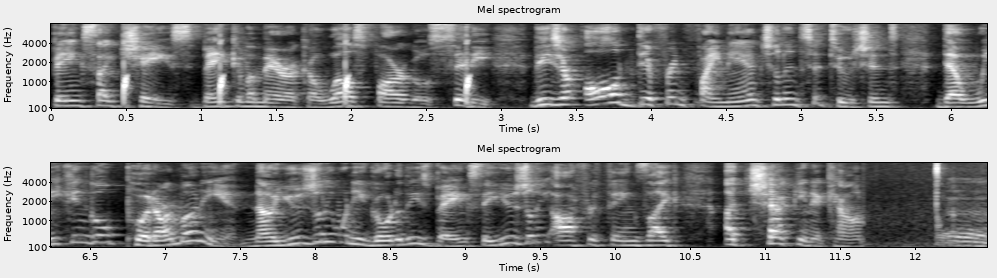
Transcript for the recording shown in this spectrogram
banks like Chase, Bank of America, Wells Fargo, Citi. These are all different financial institutions that we can go put our money in. Now, usually when you go to these banks, they usually offer things like a checking account. Uh,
